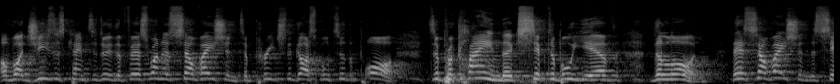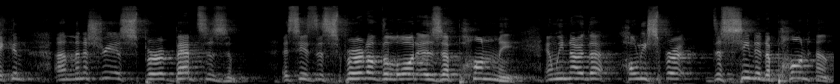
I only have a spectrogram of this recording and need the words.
of what Jesus came to do. The first one is salvation, to preach the gospel to the poor, to proclaim the acceptable year of the Lord. That's salvation. The second uh, ministry is spirit baptism. It says, The Spirit of the Lord is upon me. And we know the Holy Spirit descended upon him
